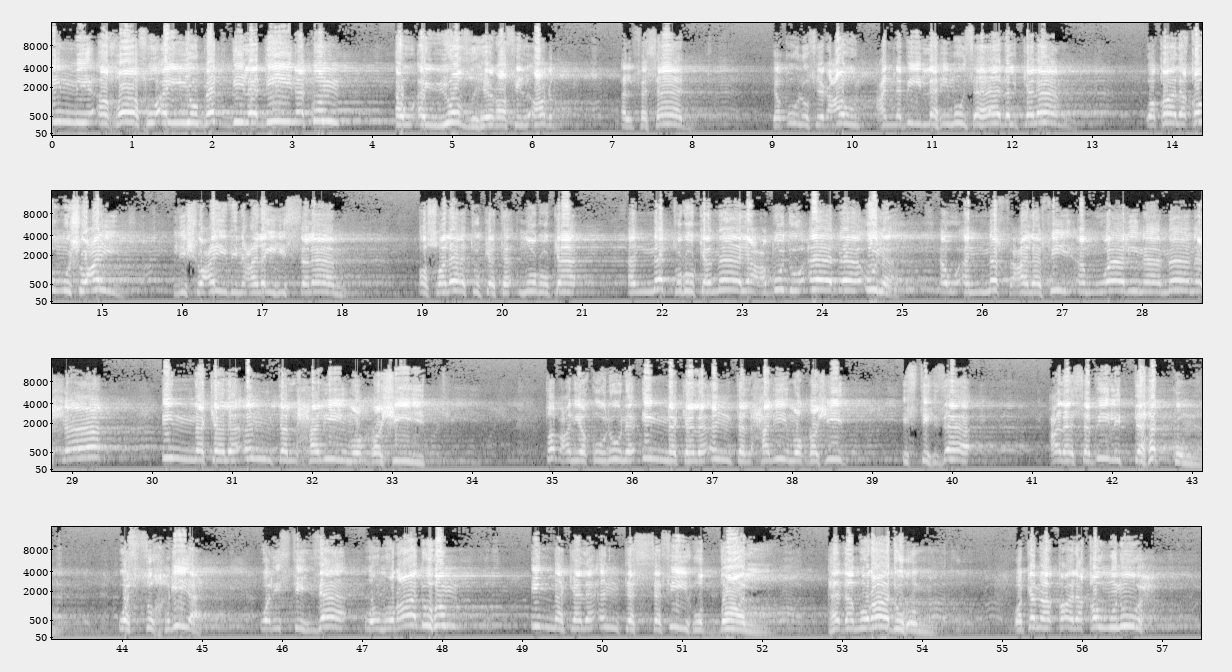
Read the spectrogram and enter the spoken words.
إني أخاف أن يبدل دينكم أو أن يظهر في الأرض الفساد. يقول فرعون عن نبي الله موسى هذا الكلام وقال قوم شعيب لشعيب عليه السلام أصلاتك تأمرك أن نترك ما يعبد آباؤنا أو أن نفعل في أموالنا ما نشاء إنك لأنت الحليم الرشيد. طبعا يقولون إنك لأنت الحليم الرشيد. استهزاء على سبيل التهكم والسخرية والاستهزاء ومرادهم إنك لأنت السفيه الضال. هذا مرادهم. وكما قال قوم نوح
